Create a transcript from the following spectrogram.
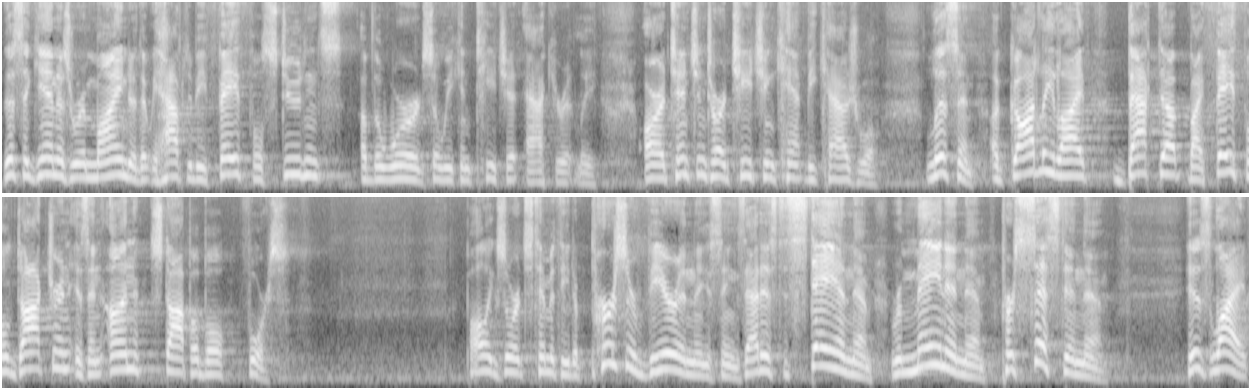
This again is a reminder that we have to be faithful students of the word so we can teach it accurately. Our attention to our teaching can't be casual. Listen, a godly life backed up by faithful doctrine is an unstoppable force. Paul exhorts Timothy to persevere in these things, that is, to stay in them, remain in them, persist in them. His life,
